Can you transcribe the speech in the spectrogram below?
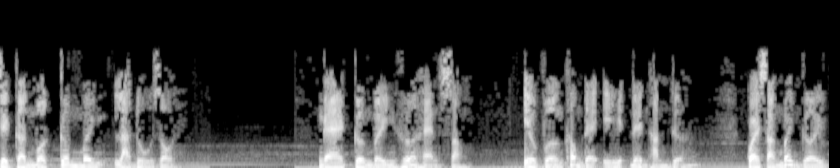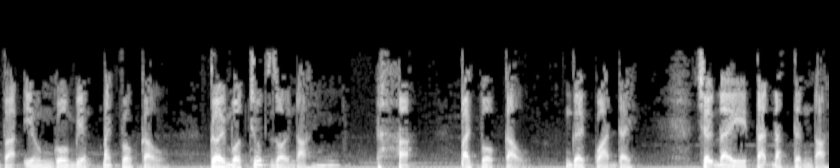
chỉ cần một cương minh là đủ rồi. Nghe cương minh hứa hẹn xong, Yêu vương không để ý đến hắn nữa. Quay sang mấy người và yêu ngô miễn bách vô cầu, Cười một chút rồi nói Bách vô cầu Người qua đây. Trước đây ta đã từng nói,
